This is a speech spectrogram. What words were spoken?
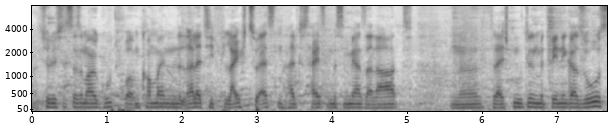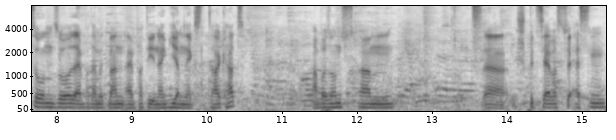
Natürlich ist das immer gut vor dem Kommen relativ leicht zu essen, halt das heißt ein bisschen mehr Salat, ne? vielleicht Nudeln mit weniger Soße und so, einfach damit man einfach die Energie am nächsten Tag hat. Aber sonst ähm, äh, speziell was zu essen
